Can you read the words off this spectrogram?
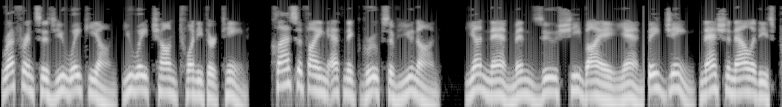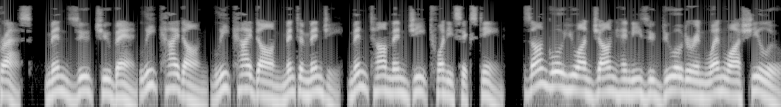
References Yu Weiqiang, Yu Wei Chong 2013. Classifying ethnic groups of Yunnan. Yunnan Min Zhu Shi Baiye Yan, Beijing, Nationalities Press, Min Zhu Chu Ban, Li Kaidong, Li Kaidong Minta Minji, Min Ta Minji 2016. Zhongguo Yuanzhang Henizu Duodaran Wenhua Shilu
